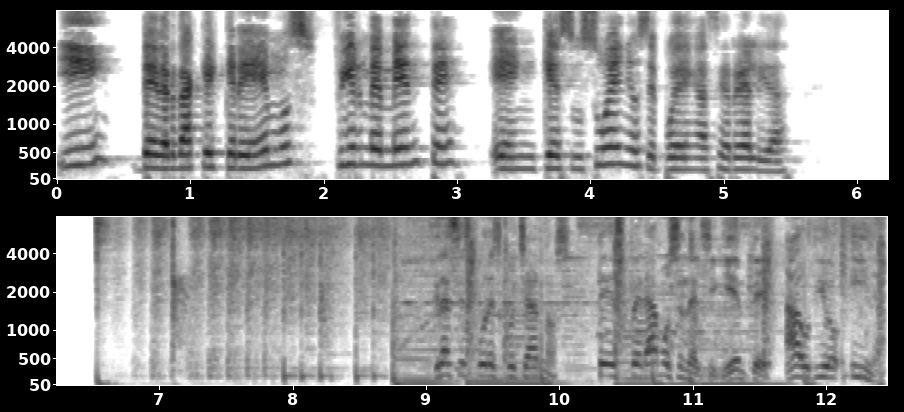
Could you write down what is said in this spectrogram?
y de verdad que creemos firmemente en que sus sueños se pueden hacer realidad. Gracias por escucharnos. Te esperamos en el siguiente Audio INA.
